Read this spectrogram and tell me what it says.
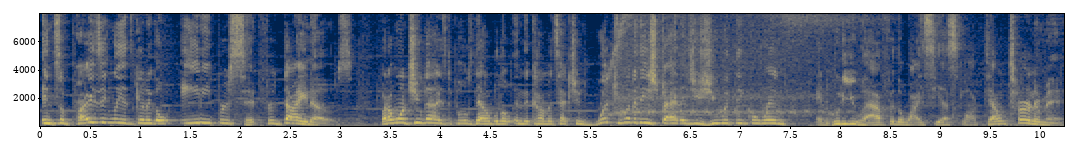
and surprisingly it's gonna go 80% for Dinos. But I want you guys to post down below in the comment section which one of these strategies you would think will win, and who do you have for the YCS Lockdown Tournament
